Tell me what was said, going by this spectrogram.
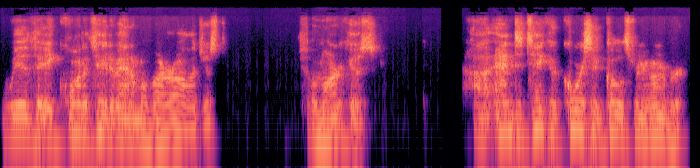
with a quantitative animal virologist, Phil Marcus, uh, and to take a course at Cold Spring Harbor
